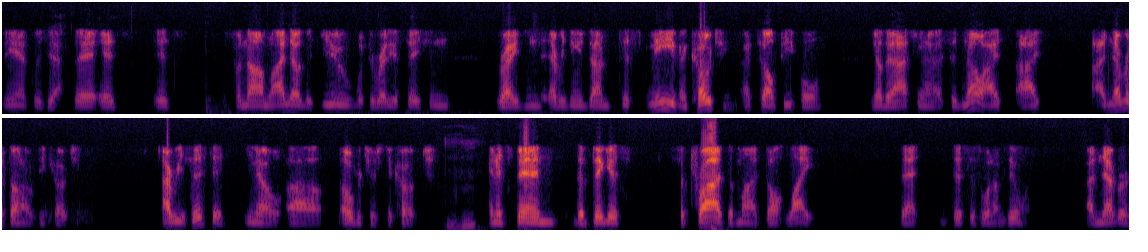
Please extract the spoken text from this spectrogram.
the answer is yes. It, it's it's phenomenal. I know that you with the radio station, right, and everything you've done. Just me even coaching, I tell people, you know, they ask me, I said, no, I I I never thought I would be coaching. I resisted, you know, uh, overtures to coach mm-hmm. and it's been the biggest surprise of my adult life that this is what I'm doing. I never,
